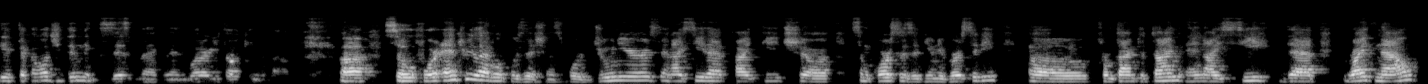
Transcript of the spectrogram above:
the technology didn't exist back then. What are you talking about? Uh, so for entry level positions, for juniors, and I see that I teach uh, some courses at university uh, from time to time, and I see that right now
